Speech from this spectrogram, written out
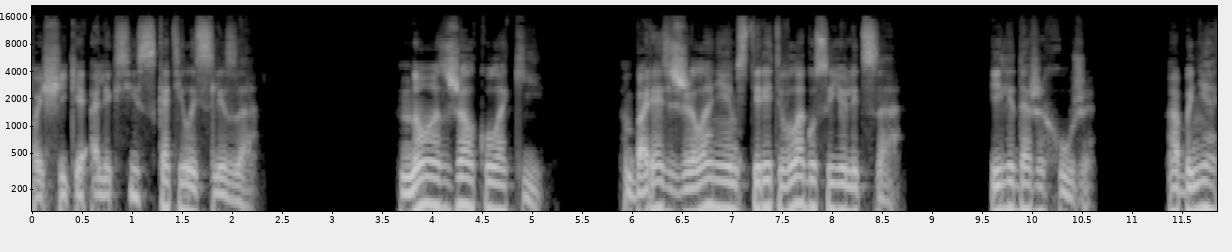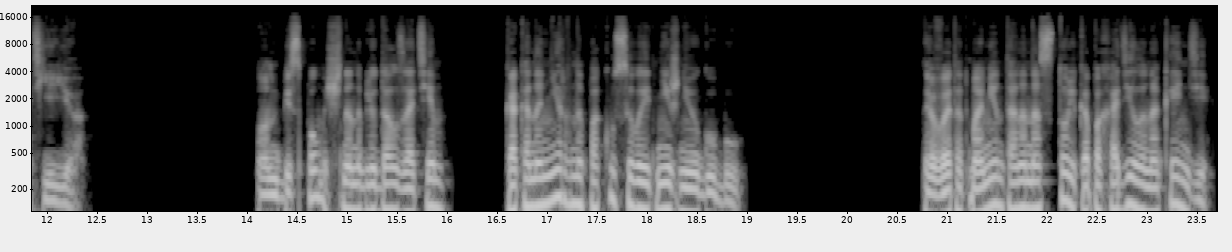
По щеке Алексис скатилась слеза. Ноа сжал кулаки, борясь с желанием стереть влагу с ее лица. Или даже хуже, обнять ее. Он беспомощно наблюдал за тем, как она нервно покусывает нижнюю губу. В этот момент она настолько походила на Кэнди,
